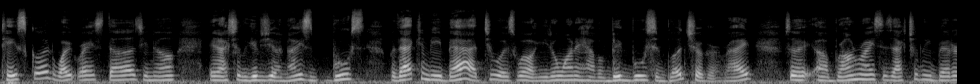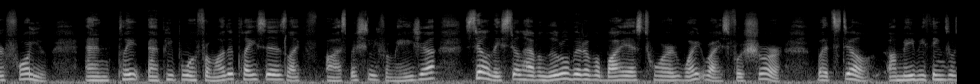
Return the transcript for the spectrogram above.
taste good. White rice does, you know. It actually gives you a nice boost, but that can be bad too as well. You don't want to have a big boost in blood sugar, right? So uh, brown rice is actually better for you. And, people from other places, like uh, especially from Asia, still they still have a little bit of a bias toward white rice for sure. But still, uh, maybe things will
